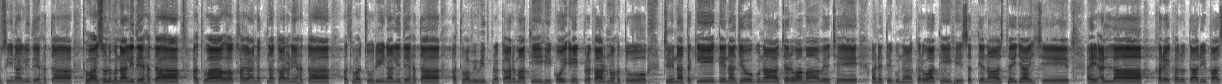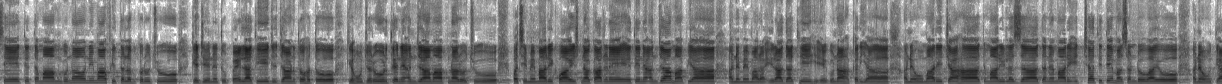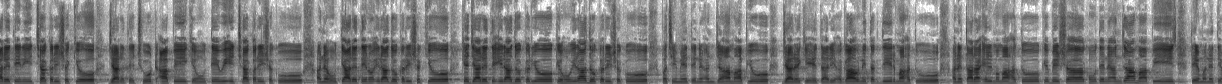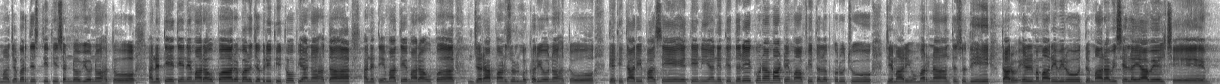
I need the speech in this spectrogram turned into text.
કંજૂસીના લીધે હતા, અથવા જુલ્મના લીધે હતા, અથવા ખયાનતના કારણે હતા, અથવા ચોરીના લીધે હતા, અથવા વિવિધ પ્રકારમાંથી કોઈ એક પ્રકારનો હતો, જેના થકી તેના જેવો ગુના આચરવામાં આવે છે, અને તે ગુના કરવાથી સત્યનાશ થઈ જાય છે. એ અલ્લાહ, ખરેખર તારી પાસે તે તમામ ગુનાઓની માફી તલબ કરું છું, કે જેને તું પહેલાથી જ જાણતો હતો કે હું જરૂર તેને અંજામ આપનારો છું. પછી મેં મારી ખ્વાહિશના કારણે તેને અંજામ આપ્યા અને મેં મારા ઈરાદાથી એ ગુનાહ કર્યા. અને હું મારી ચાહત, મારી લજ્જત અને મારી ઈચ્છાથી તેમાં સંડોવાયો અને હું ત્યારે તેની ઈચ્છા કરી શક્યો. જ્યારે તે છૂટ આપી કે હું તેવી ઈચ્છા કરી શકું અને હું ત્યારે તેનો ઈરાદો કરી શક્યો કે જ્યારે તે ઈરાદો કર્યો કે હું ઈરાદો કરી શકું? પછી મેં તેને અંજામ આપ્યું, જ્યારે કે એ તારી અગાઉની તકદીરમાં હતું અને તારા ઇલ્મમાં હતું કે બેશક હું તેને અંજામ આપીશ. તે મને તેમાં જબરદસ્તીથી સંડોવ્યો ન હતો અને તે તેને મારા ઉપર બળજબરીથી થોપ્યા ન હતા અને તેમાં તે મારા ઉપર જરા પણ જુલ્મ કર્યો ન હતો. તેથી તારી પાસે તેની અને તે દરેક ગુના માટે માફી તલબ કરું છું જે મારી ઉંમરના અંત સુધી તારો ઇલ્મ મારી વિરુદ્ધ મારા વિશે લઈ આવેલ છે.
